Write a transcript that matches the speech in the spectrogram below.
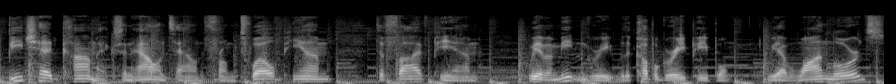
Beachhead Comics in Allentown from 12 p.m. to 5 p.m., we have a meet and greet with a couple great people. We have Juan Lords.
